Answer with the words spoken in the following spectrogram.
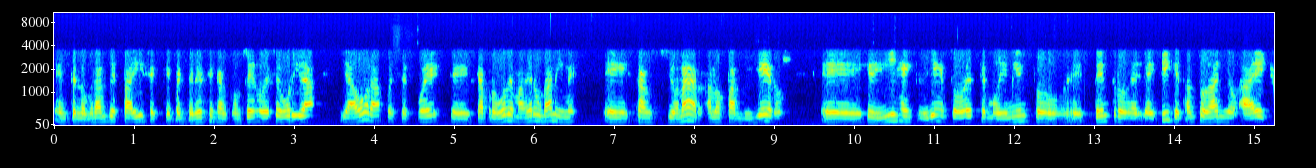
entre los grandes países que pertenecen al Consejo de Seguridad y ahora pues se fue, se aprobó de manera unánime eh, sancionar a los pandilleros eh, que dirigen que dirigen todo este movimiento eh, dentro de, Haití que tanto daño ha hecho.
